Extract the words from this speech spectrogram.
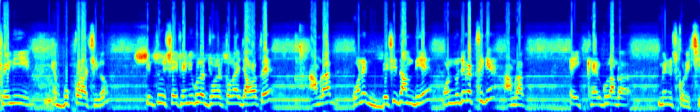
ফেনি বুক করা ছিল। কিন্তু সেই ফেনিগুলো জলের তলায় যাওয়াতে আমরা অনেক বেশি দাম দিয়ে অন্য জায়গার থেকে আমরা এই খেরগুলো আমরা ম্যানেজ করেছি।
